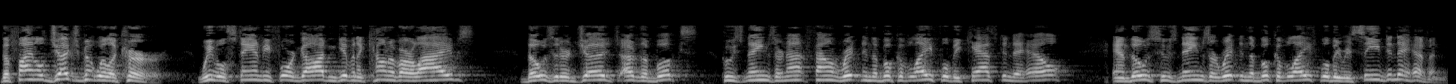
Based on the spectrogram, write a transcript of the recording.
The final judgment will occur. We will stand before God and give an account of our lives. Those that are judged out of the books, whose names are not found written in the book of life, will be cast into hell. And those whose names are written in the book of life will be received into heaven.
